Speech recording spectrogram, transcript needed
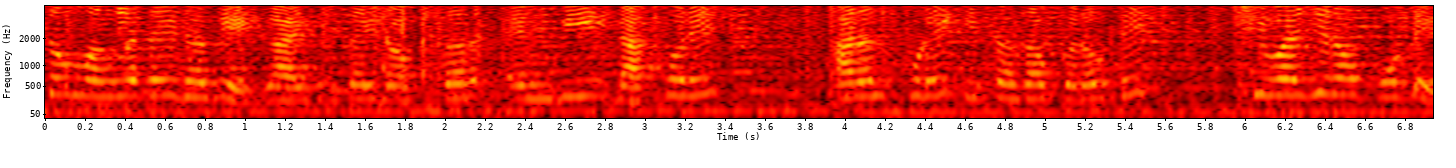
सौ Mangalatai Dhage Gayatritai doctor M B Dakhore Anand Khude Kisanrao Karvate Shivajirao Pote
